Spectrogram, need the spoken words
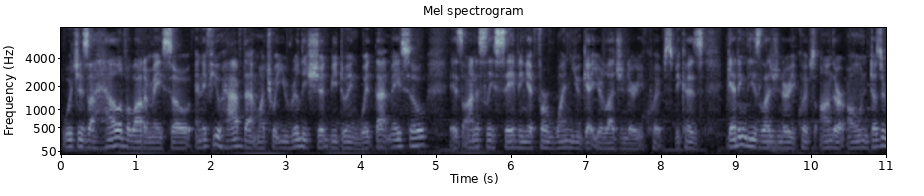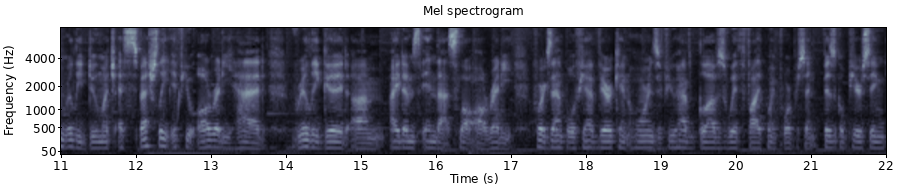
which is a hell of a lot of meso. And if you have that much what you really should be doing with that meso is honestly saving it for when you get your legendary equips because getting these legendary equips on their own doesn't really do much especially if you already had really good um, items in that slot already. For example if you have Varrekant horns if you have gloves with 5.4% physical piercing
